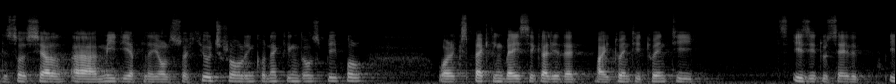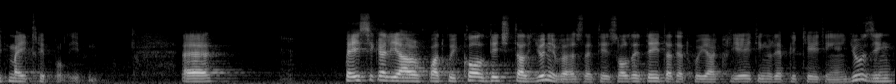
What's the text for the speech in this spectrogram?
the social uh, media play also a huge role in connecting those people. We're expecting basically that by 2020, it's easy to say that it may triple even. Uh, basically our what we call digital universe, that is all the data that we are creating, replicating and using,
